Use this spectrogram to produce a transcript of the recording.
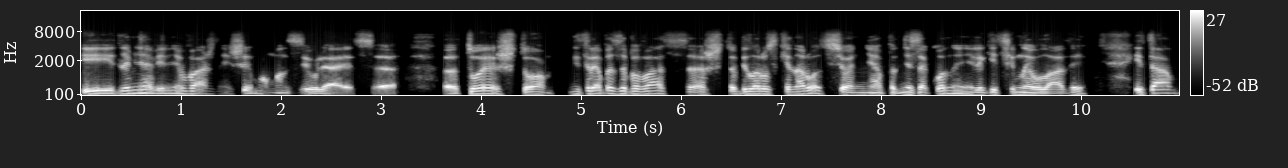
і для меня вельмі важнейшы момант з'яўляецца тое что не трэба забывацца что беларускі народ сёння под незаконной нелегітимной улады і там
